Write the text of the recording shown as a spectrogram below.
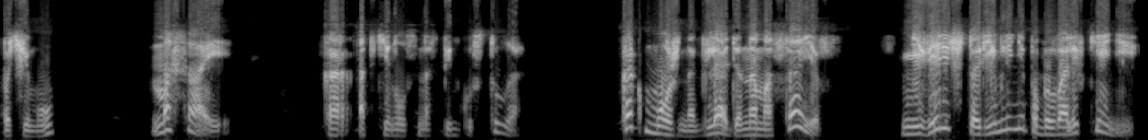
Почему? Масаи. Кар откинулся на спинку стула. Как можно, глядя на Масаев, не верить, что римляне побывали в Кении?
